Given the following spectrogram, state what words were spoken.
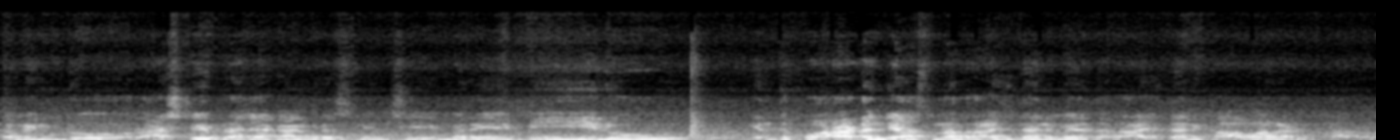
కమింగ్ టు రాష్ట్రీయ ప్రజా కాంగ్రెస్ నుంచి మరి మీరు ఎంత పోరాటం చేస్తున్నారు రాజధాని మీద రాజధాని కావాలంటున్నారు.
